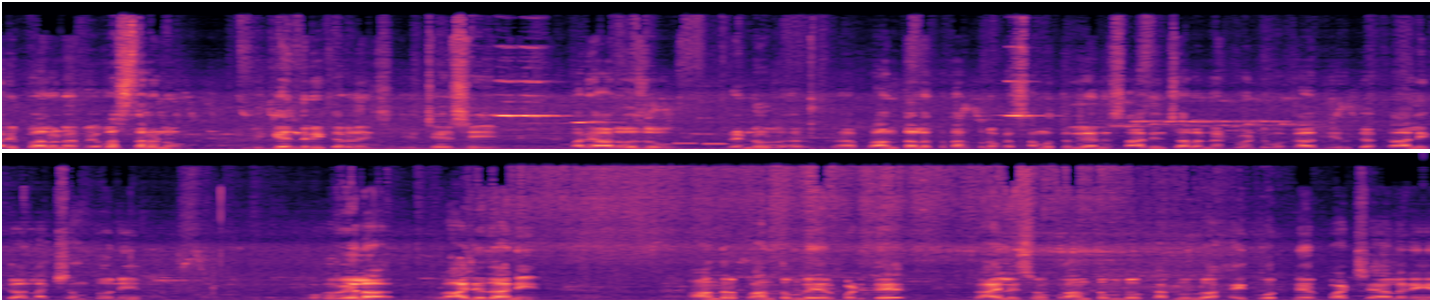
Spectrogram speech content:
పరిపాలన వ్యవస్థలను వికేంద్రీకరణ చేసి మరి ఆ రోజు రెండు ప్రాంతాల తరఫున ఒక సమతుల్యాన్ని సాధించాలన్నటువంటి ఒక దీర్ఘకాలిక లక్ష్యంతోని ఒకవేళ రాజధాని ఆంధ్ర ప్రాంతంలో ఏర్పడితే రాయలసీమ ప్రాంతంలో కర్నూలులో హైకోర్టును ఏర్పాటు చేయాలని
